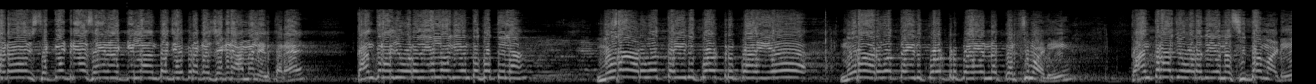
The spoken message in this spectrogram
ಕಡೆ ಸೆಕ್ರೆಟರಿ ಸೈನ್ ಹಾಕಿಲ್ಲ ಅಂತ ಜಯಪ್ರಕಾಶ್ ಹೆಗಡೆ ಆಮೇಲೆ ಹೇಳ್ತಾರೆ. ಕಾಂತರಾಜು ವರದಿ ಎಲ್ಲೋಗಿದೆ ಅಂತ ಗೊತ್ತಿಲ್ಲ. ನೂರ ಅರವತ್ತೈದು ಕೋಟಿ ರೂಪಾಯಿಯ, ನೂರ ಅರವತ್ತೈದು ಕೋಟಿ ರೂಪಾಯಿಯನ್ನ ಖರ್ಚು ಮಾಡಿ, ಕಾಂತರಾಜು ವರದಿಯನ್ನ ಸಿದ್ಧ ಮಾಡಿ,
